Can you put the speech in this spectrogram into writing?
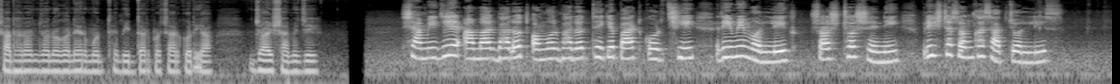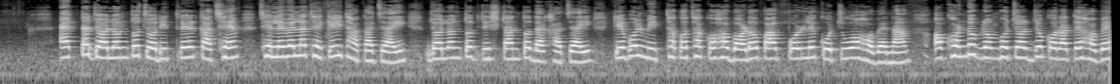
সাধারণ জনগণের মধ্যে বিদ্যার প্রচার করিয়া, জয় স্বামীজি। স্বামীজির আমার ভারত, অমর ভারত থেকে পাঠ করছি রিমি মল্লিক, ষষ্ঠ শ্রেণি, পৃষ্ঠা সংখ্যা সাতচল্লিশ। একটা জ্বলন্ত চরিত্রের কাছে ছেলেবেলা থেকেই থাকা চাই, জ্বলন্ত দৃষ্টান্ত দেখা চাই। কেবল মিথ্যা কথা কহা বড় পাপ পড়লে কচুও হবে না। অখণ্ড ব্রহ্মচর্য করাতে হবে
